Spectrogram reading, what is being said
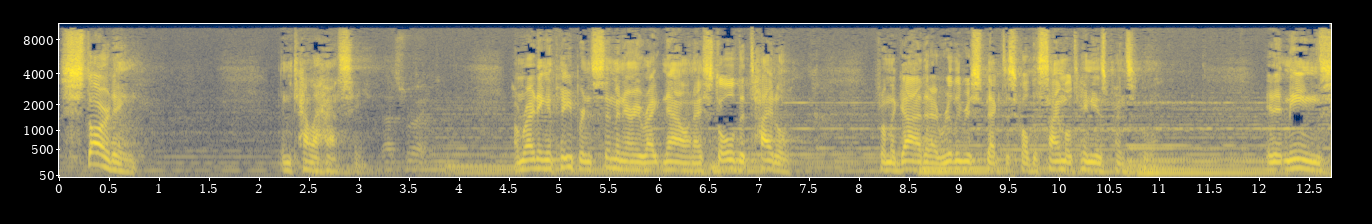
Starting in Tallahassee. That's right. I'm writing a paper in seminary right now, and I stole the title from a guy that I really respect. It's called the Simultaneous Principle. And it means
